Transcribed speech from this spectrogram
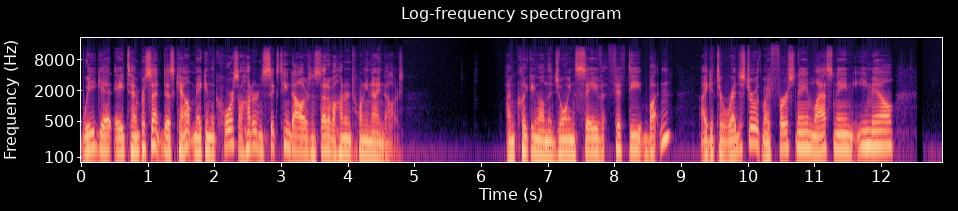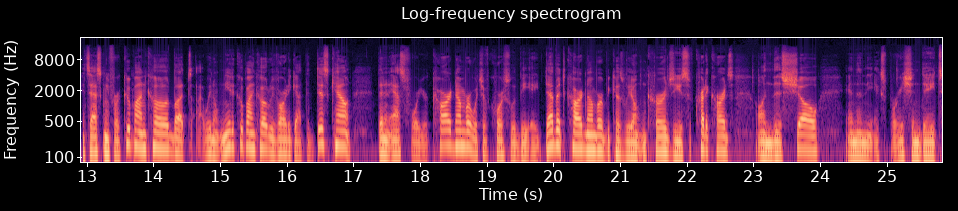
We get a 10% discount, making the course $116 instead of $129. I'm clicking on the Join Save 50 button. I get to register with my first name, last name, email. It's asking for a coupon code, but we don't need a coupon code. We've already got the discount. Then it asks for your card number, which of course would be a debit card number because we don't encourage the use of credit cards on this show. And then the expiration date.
